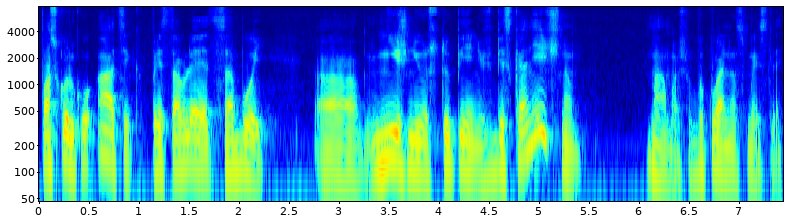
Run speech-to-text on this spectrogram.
поскольку Атик представляет собой нижнюю ступень в бесконечном, мамаш в буквальном смысле.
